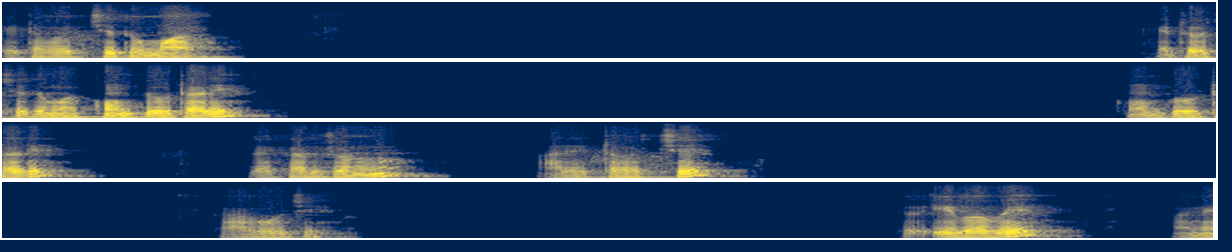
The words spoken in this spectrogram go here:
এটা হচ্ছে তোমার, এটা হচ্ছে তোমার কম্পিউটারে কম্পিউটারে লেখার জন্য। আর এটা হচ্ছে কাগজে। তো এভাবে মানে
